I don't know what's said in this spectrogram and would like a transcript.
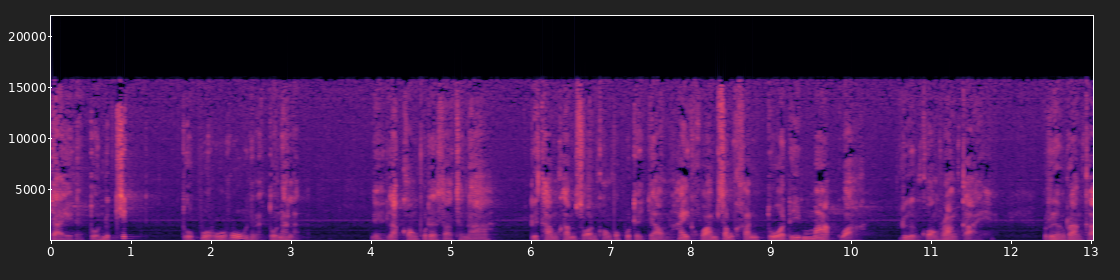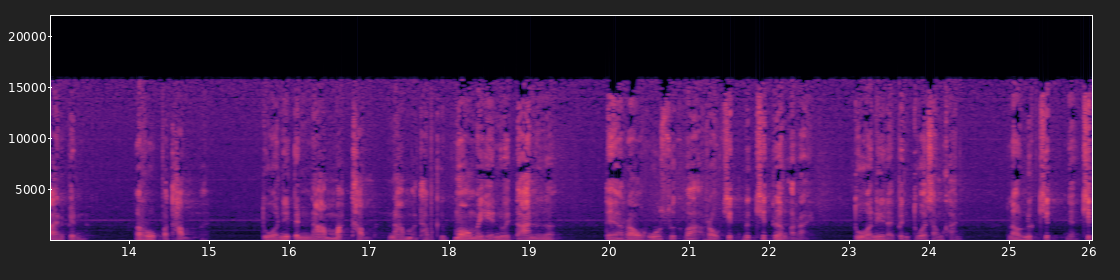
ใจเนี่ยตัวนึกคิด ตัวผู้รู้รู้เนี่ยตัวนั่นแหละเนี่ยหลักของพุทธศาสนา หรือทำคำสอนของพระพุทธเจ้า ให้ความสำคัญตัวนี้มากกว่าเรื่องของร่างกาย เรื่องร่างกายเป็นรูปธรรม ตัวนี้เป็นนามธรรม นามธรรมคือมองไม่เห็นด้วยตาเนื้อ แต่เรารู้สึกว่าเราคิดนึกคิดเรื่องอะไร ตัวนี้แหละเป็นตัวสำคัญ เรานึกคิดเนี่ยคิด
